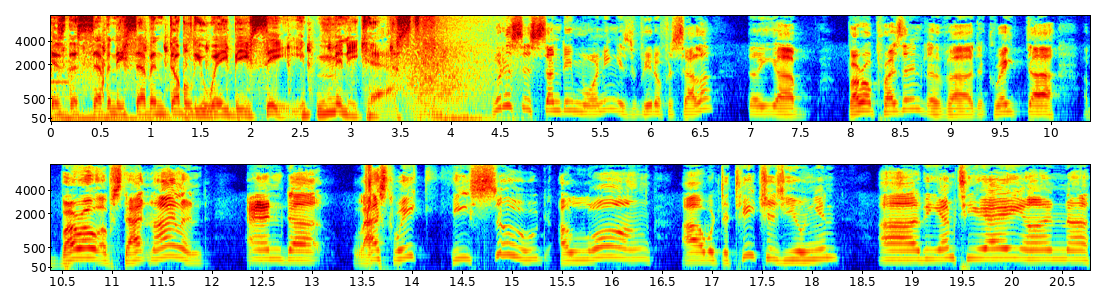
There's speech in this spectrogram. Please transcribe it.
is the 77 WABC minicast. With us this Sunday morning is Vito Fossella, the uh, borough president of uh, the great uh, borough of Staten Island. And uh, last week, he sued along uh, with the teachers union uh, the MTA on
